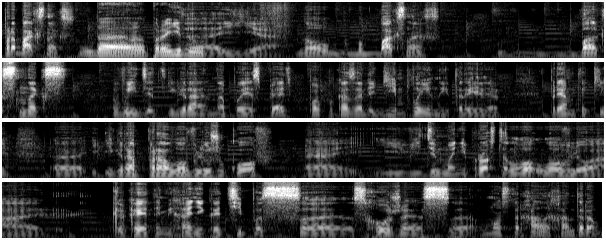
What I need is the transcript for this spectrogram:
про Бакснекс? Да, Ага. про еду. Да, я. Ну, Б- Б- Бакснекс... Бакснекс выйдет игра на PS5, по- показали геймплейный трейлер, прям таки. Э, игра про ловлю жуков, э, и, видимо, не просто ло- ловлю, а какая-то механика типа с, схожая с Monster Hun- Hunter,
